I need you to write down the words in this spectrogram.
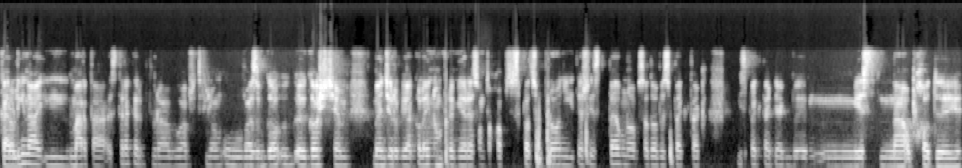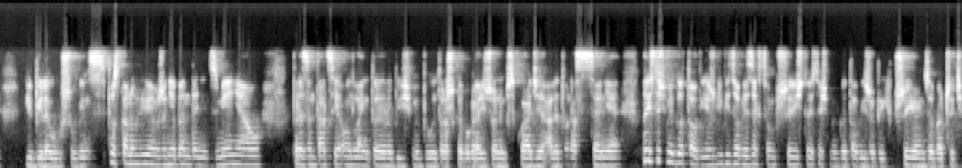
Karolina i Marta Strecker, która była przed chwilą u was go, gościem, będzie robiła kolejną premierę, są to chłopcy z Placu Broni i też jest pełnoobsadowy spektakl i spektakl jakby mm, jest na obchody jubileuszu, więc postanowiłem, że nie będę nic zmieniał. Prezentacje online, które robiliśmy były troszkę w ograniczonym składzie, ale tu na scenie, no jesteśmy gotowi. Jeżeli widzowie zechcą przyjść, to jesteśmy gotowi, żeby ich przyjąć, zobaczyć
